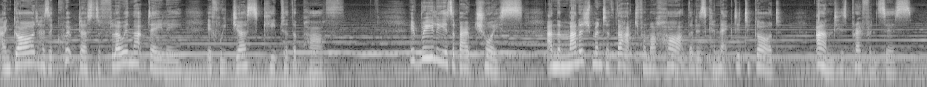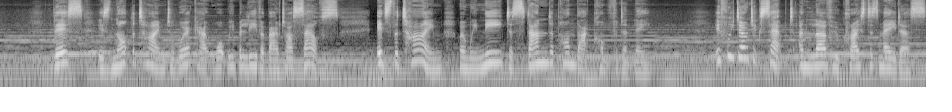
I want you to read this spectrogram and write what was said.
and God has equipped us to flow in that daily if we just keep to the path. It really is about choice and the management of that from a heart that is connected to God and His preferences. This is not the time to work out what we believe about ourselves. It's the time when we need to stand upon that confidently. If we don't accept and love who Christ has made us,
